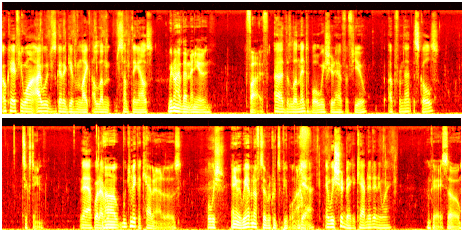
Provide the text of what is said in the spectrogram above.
okay, if you want, I was gonna give him like a lem- something else. We don't have that many of five. Uh, the lamentable, we should have a few. Up from that, the skulls. 16. Yeah, whatever. Uh, we can make a cabin out of those. Well, we should. Anyway, we have enough to recruit some people now. Yeah, and we should make a cabinet anyway. Okay, so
